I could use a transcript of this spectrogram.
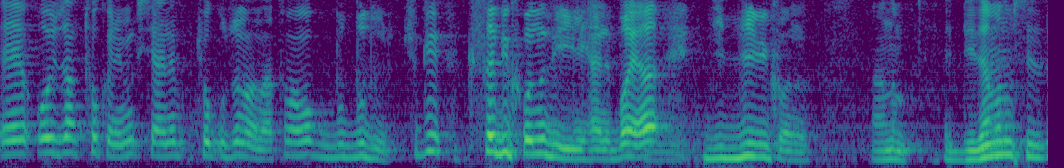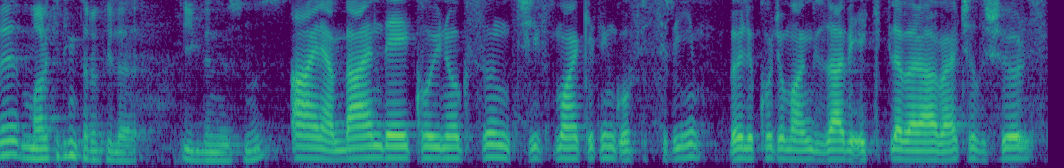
E, o yüzden tokenomics yani çok uzun anlattım ama bu budur. Çünkü kısa bir konu değil yani bayağı ciddi bir konu. Anladım. E, Didem Hanım siz de marketing tarafıyla ilgileniyorsunuz. Aynen ben de Coinox'un Chief Marketing Officer'ıyım. Böyle kocaman güzel bir ekiple beraber çalışıyoruz.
